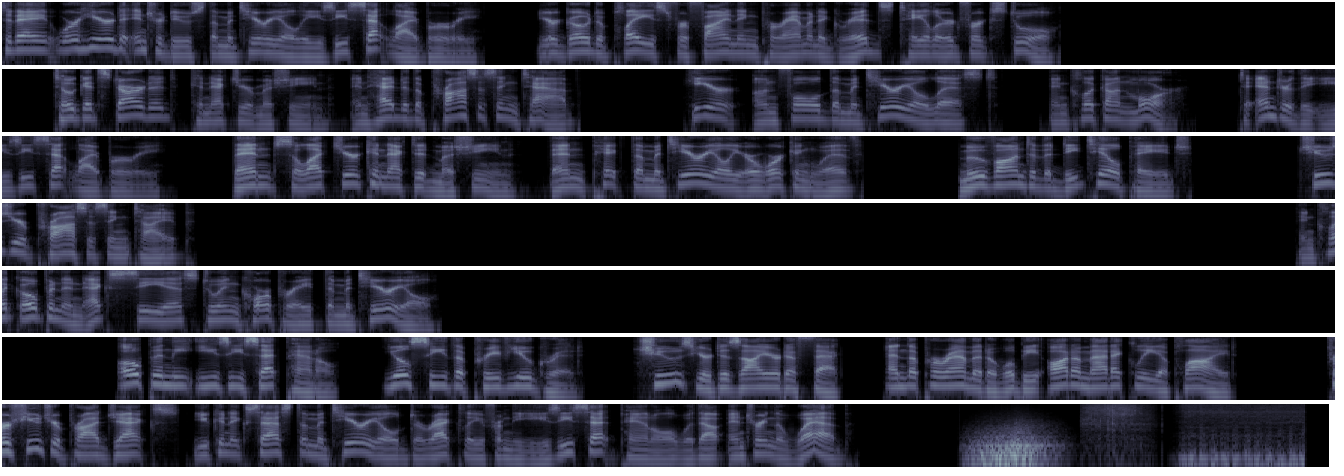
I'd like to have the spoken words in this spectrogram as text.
Today, we're here to introduce the Material Easy Set Library, your go-to place for finding parameter grids tailored for Xtool. To get started, connect your machine and head to the Processing tab. Here, unfold the material list and click on More to enter the Easy Set library. Then select your connected machine, then pick the material you're working with. Move on to the Detail page. Choose your processing type and click Open in XCS to incorporate the material. Open the Easy Set panel. You'll see the preview grid. Choose your desired effect, and the parameter will be automatically applied. For future projects, you can access the material directly from the Easy Set panel without entering the web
